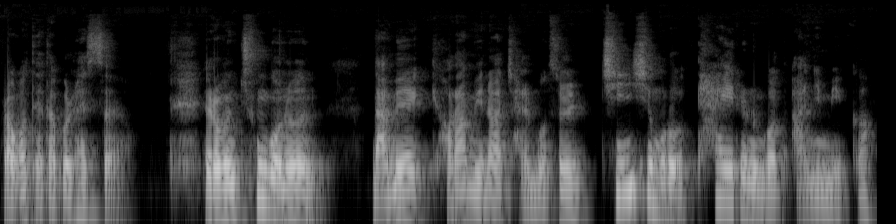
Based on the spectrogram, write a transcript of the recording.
라고 대답을 했어요. 여러분, 충고는 남의 결함이나 잘못을 진심으로 타이르는 것 아닙니까?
